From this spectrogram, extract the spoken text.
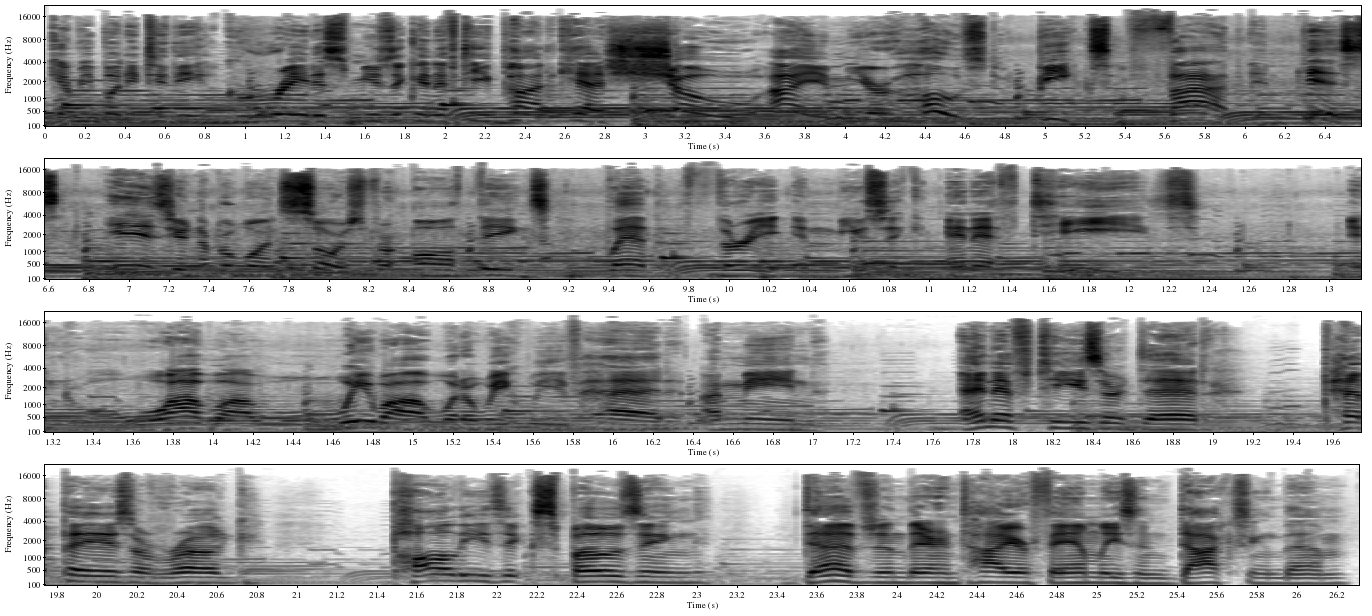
back, everybody, to the greatest music NFT podcast show. I am your host, Beaks Vibe, and this is your number one source for all things Web3 and music NFTs. And wow, wow, wee wow, what a week we've had. I mean, NFTs are dead, Pepe is a rug, Pauly's exposing devs and their entire families and doxing them.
